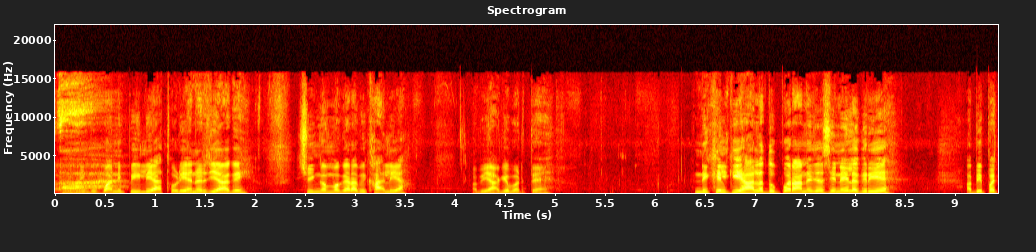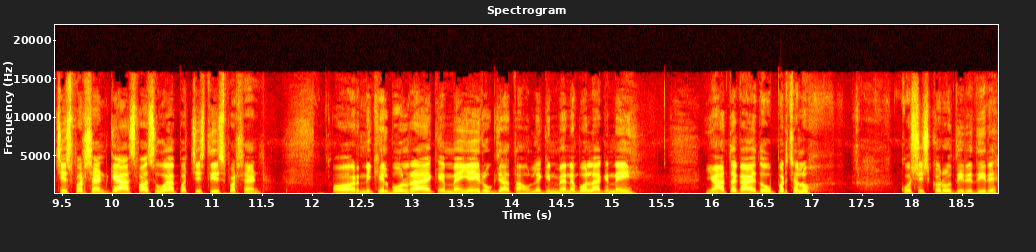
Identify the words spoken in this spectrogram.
नींबू पानी पी लिया, थोड़ी एनर्जी आ गई। चिंगम वगैरह भी खा लिया। अभी आगे बढ़ते हैं। निखिल की हालत ऊपर आने जैसी नहीं लग रही है। अभी 25 परसेंट के आसपास हुआ है 25-30 परसेंट। और निखिल बोल रहा है कि मैं यहीं रुक जाता हूँ, लेकिन मैंने बोला कि नहीं, यहाँ तक आए तो ऊपर चलो। कोशिश करो धीरे धीरे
